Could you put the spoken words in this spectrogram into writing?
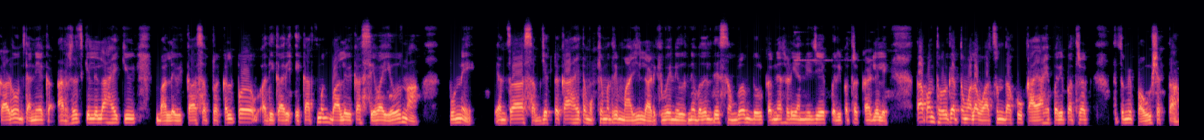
काढून त्यांनी एक अर्जच केलेला आहे की बालविकास प्रकल्प अधिकारी एकात्मक बालविकास सेवा योजना पुणे यांचा सब्जेक्ट काय आहे? तर मुख्यमंत्री माझी लाडकी बहीण योजनेबद्दल ते संभ्रम दूर करण्यासाठी यांनी जे एक परिपत्रक काढलेले. तर आपण थोडक्यात तुम्हाला वाचून दाखवू काय आहे परिपत्रक? तर तुम्ही पाहू शकता.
